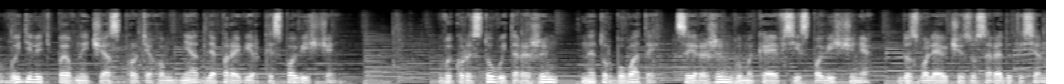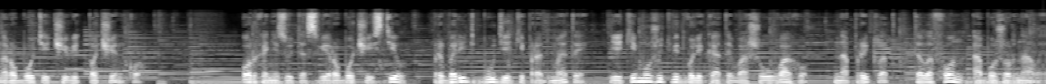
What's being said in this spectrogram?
виділіть певний час протягом дня для перевірки сповіщень. Використовуйте режим не турбувати. Цей режим вимикає всі сповіщення, дозволяючи зосередитися на роботі чи відпочинку. Організуйте свій робочий стіл, приберіть будь-які предмети, які можуть відволікати вашу увагу, наприклад, телефон або журнали.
